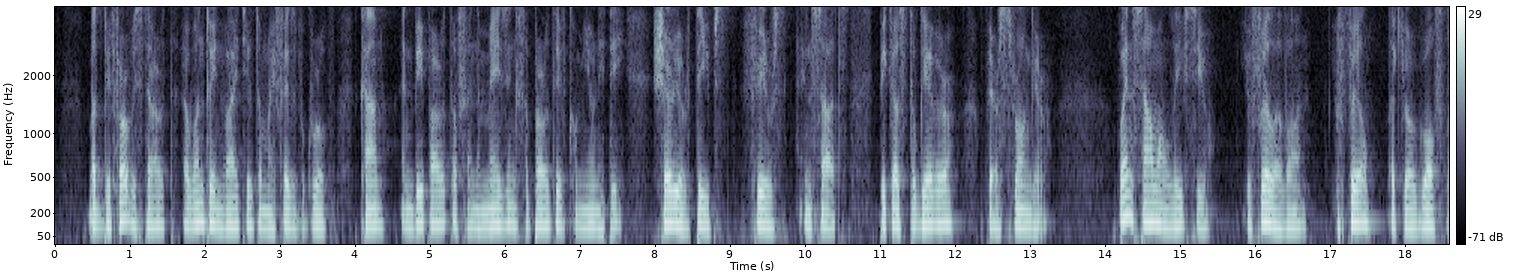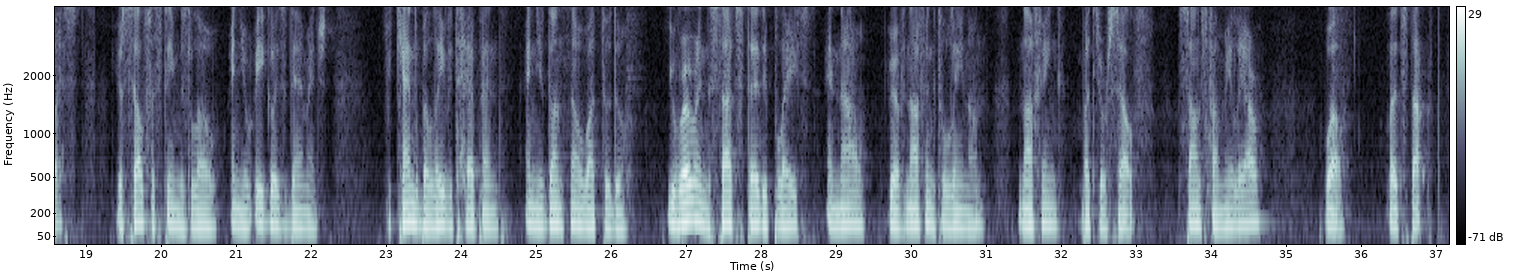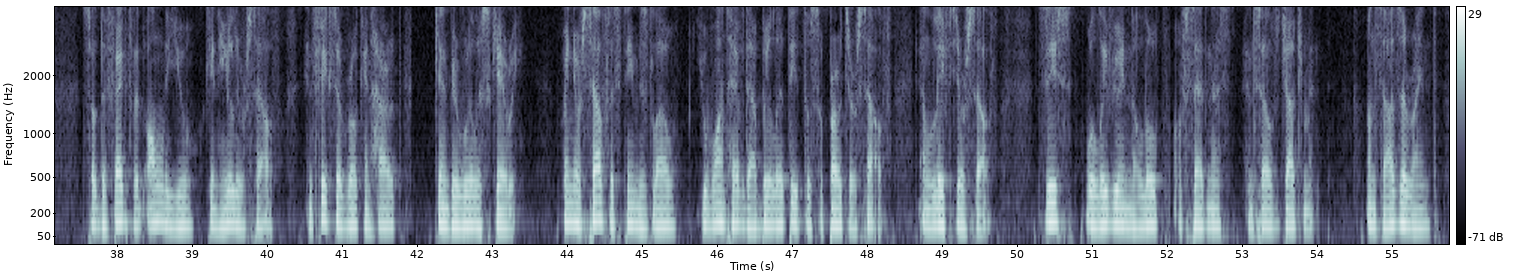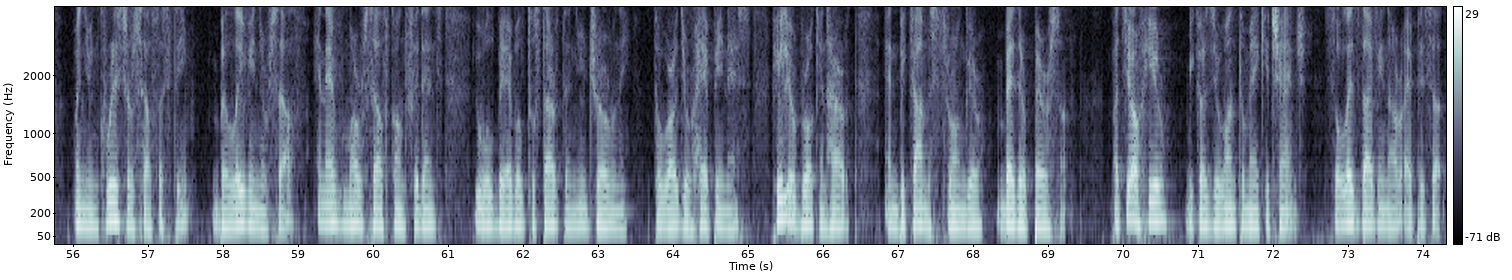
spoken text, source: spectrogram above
But before we start, I want to invite you to my Facebook group. Come and be part of an amazing supportive community. Share your tips, fears, and thoughts because together we are stronger. When someone leaves you, you feel alone. You feel like you are worthless. Your self esteem is low and your ego is damaged. You can't believe it happened and you don't know what to do. You were in such steady place and now you have nothing to lean on, nothing but yourself. Sounds familiar? Well, let's start. So, the fact that only you can heal yourself and fix your broken heart can be really scary. When your self esteem is low, you won't have the ability to support yourself and lift yourself. This will leave you in a loop of sadness and self judgment. On the other hand, when you increase your self esteem, believe in yourself, and have more self confidence, you will be able to start a new journey toward your happiness, heal your broken heart, and become a stronger, better person. But you're here because you want to make a change. So let's dive in our episode.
